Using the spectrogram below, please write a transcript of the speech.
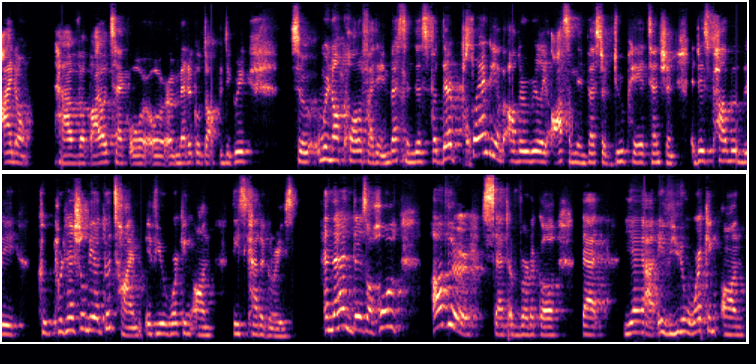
I don't have a biotech or, or a medical doctor degree. So we're not qualified to invest in this, but there are plenty of other really awesome investors do pay attention. It is probably could potentially be a good time if you're working on these categories. And then there's a whole other set of vertical that, yeah, if you're working on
